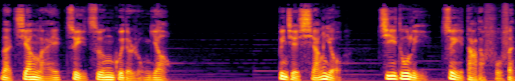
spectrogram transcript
那将来最尊贵的荣耀，并且享有基督里最大的福分。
